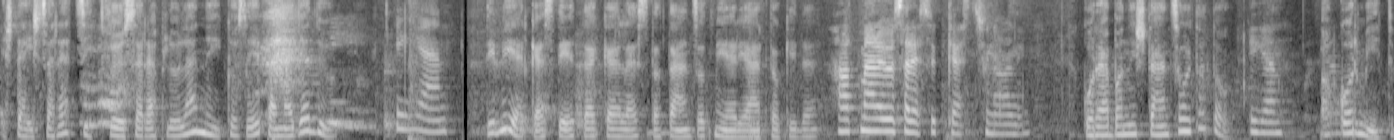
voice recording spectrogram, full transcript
És te is szeretsz itt főszereplő lenni, középen, egyedül? Igen. Ti miért kezdtétek el ezt a táncot? Miért jártok ide? Hát már ő szeretszük kezd csinálni. Korábban is táncoltatok? Igen. Akkor mit?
